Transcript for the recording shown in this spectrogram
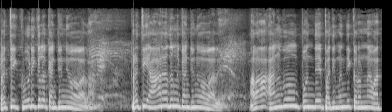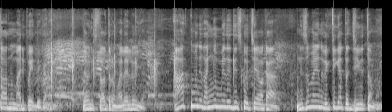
ప్రతి కోడికలో కంటిన్యూ అవ్వాలా? ప్రతి ఆరాధనలు కంటిన్యూ అవ్వాలి. అలా అనుభవం పొందే పది మంది ఇక్కడ ఉన్న వాతావరణం మారిపోయింది ఇక్కడ. దేవుని స్తోత్రం. అలెలు ఆత్మని రంగం మీద తీసుకొచ్చే ఒక నిజమైన వ్యక్తిగత జీవితము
